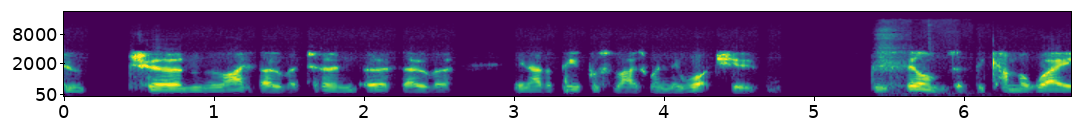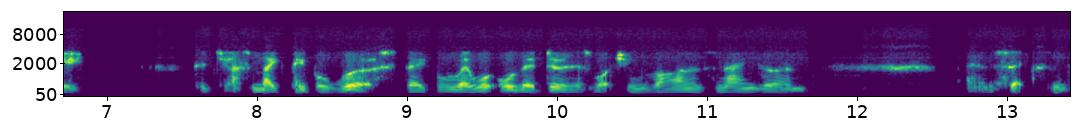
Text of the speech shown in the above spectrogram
to turn life over, turn Earth over in other people's lives when they watch you. And films have become a way to just make people worse. They all they all they're doing is watching violence and anger and and sex and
